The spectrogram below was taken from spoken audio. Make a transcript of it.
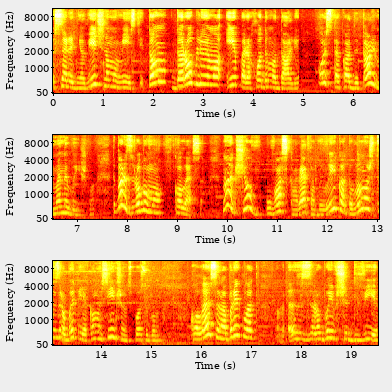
середньовічному місті. Тому дороблюємо і переходимо далі. Ось така деталь в мене вийшла. Тепер зробимо колеса. Ну, якщо у вас карета велика, то ви можете зробити якимось іншим способом. Колеса, наприклад, е, зробивши дві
